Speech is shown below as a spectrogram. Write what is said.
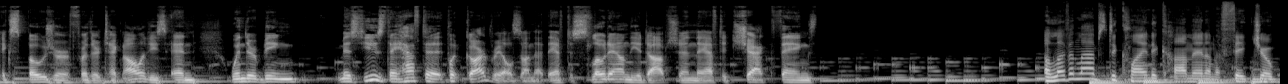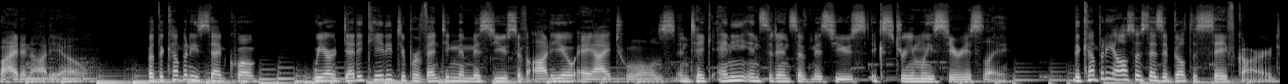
exposure for their technologies. And when they're being misused, they have to put guardrails on that. They have to slow down the adoption, they have to check things. 11 Labs declined to comment on the fake Joe Biden audio, but the company said, quote, we are dedicated to preventing the misuse of audio AI tools and take any incidents of misuse extremely seriously. The company also says it built a safeguard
